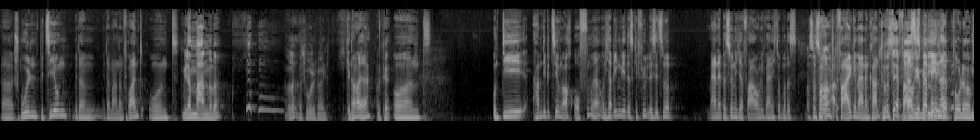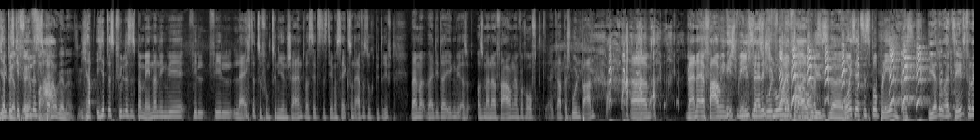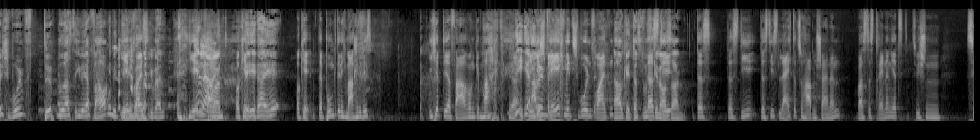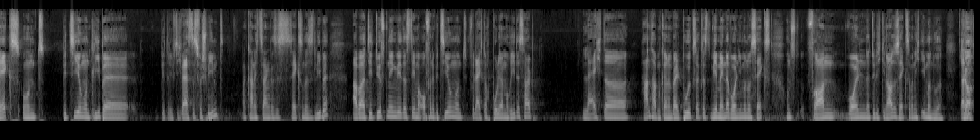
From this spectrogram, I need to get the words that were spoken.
äh, schwulen Beziehung mit einem, mit einem anderen Freund und Mit einem Mann, oder? oder? Schwul halt. genau, ja. Okay. Und, und die haben die Beziehung auch offen, ja. Und ich habe irgendwie das Gefühl, das ist jetzt nur meine persönliche Erfahrung, ich weiß nicht, ob man das so verallgemeinern kann. Du hast Erfahrungen bei Männern, ich habe das Gefühl, dass es bei, ich habe ich hab das Gefühl, dass es bei Männern irgendwie viel, viel leichter zu funktionieren scheint, was jetzt das Thema Sex und Eifersucht betrifft, weil, man, weil die da irgendwie, also aus meiner Erfahrung einfach oft, gerade bei schwulen Paaren, ähm, meiner Erfahrung im Gespräch mit schwulen Freunden, wo ist jetzt das Problem? Das, Ja, du erzählst von einem schwulen Typen, du hast immer Erfahrung mit dem. Jedenfalls-. Ich mein, jedenfalls, okay, ja, eh. Okay, der Punkt, den ich machen will, ist, ich habe die Erfahrung gemacht, ja, Ja, im Gespräch mit schwulen Freunden, Ah, okay, das dass, genau die, sagen. dass, dass, die, dass die es leichter zu haben scheinen, was das Trennen jetzt zwischen Sex und Beziehung und Liebe betrifft. Ich weiß, das verschwimmt. Man kann nicht sagen, das ist Sex und das ist Liebe. Aber die dürften irgendwie das Thema offene Beziehung und vielleicht auch Polyamorie deshalb leichter handhaben können, weil du gesagt hast, wir Männer wollen immer nur Sex und Frauen wollen natürlich genauso Sex, aber nicht immer nur. Ja.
